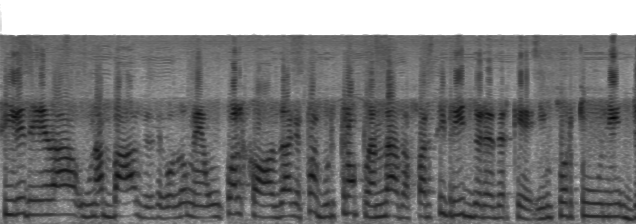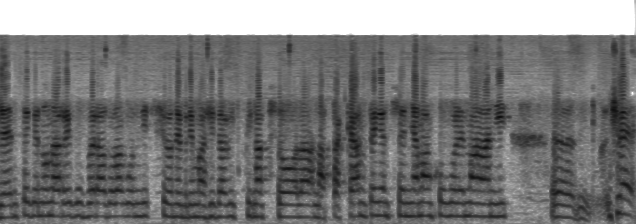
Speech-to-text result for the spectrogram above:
si vedeva una base, secondo me, un qualcosa che poi purtroppo è andato a farsi friggere perché infortuni, gente che non ha recuperato la condizione, prima citavi Spinazzola, un attaccante che insegna manco con le mani, eh, cioè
